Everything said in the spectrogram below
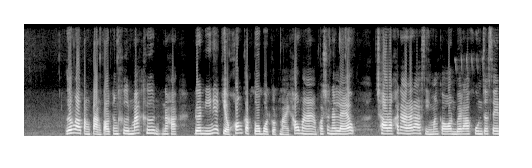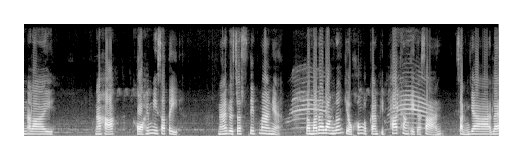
ำเรื่องราวต่างๆ ตอนกลางคืนมากขึ้นนะคะ เดือนนี้เนี่ยเกี่ยวข้องกับตัวบทกฎหมายเข้ามา เพราะฉะนั้นแล้ว ชาวลัคนาและราศีมังกร เวลาคุณจะเซ็นอะไรนะคะ ขอให้มีสตินะเดี๋ยวจะติดมาเนี่ยเรามาระวังเรื่องเกี่ยวข้องกับการผิดพลาดทางเอกสาร สัญญาและ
